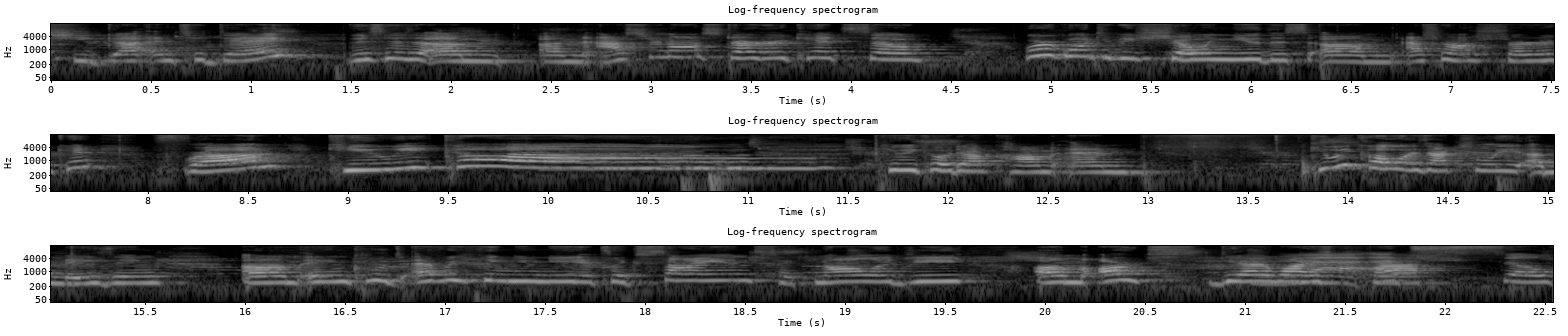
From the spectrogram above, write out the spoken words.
Ashika, and today this is um, an astronaut starter kit. So we're going to be showing you this um, astronaut starter kit from KiwiCo, KiwiCo.com, and KiwiCo is actually amazing. Um, it includes everything you need. It's like science, technology, um, arts, DIYs, crafts. So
